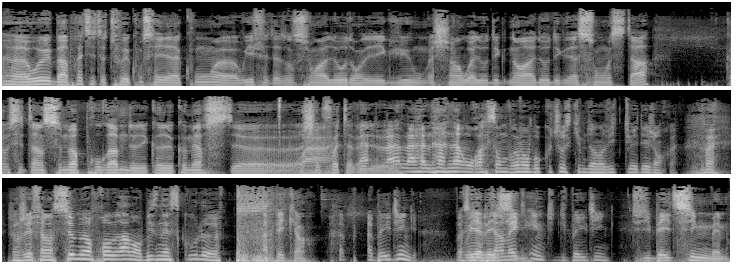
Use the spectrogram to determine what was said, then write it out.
Euh, oui, bah après, t'as tous les conseils à la con. euh, oui, faites attention à l'eau dans les légumes ou machin, ou à l'eau des, non, à l'eau des glaçons, etc. Comme c'était un summer programme de l'école de commerce, euh, à chaque fois, t'avais là, le. là, là, là, là, on rassemble vraiment beaucoup de choses qui me donnent envie de tuer des gens. Quoi. Ouais. Genre, j'ai fait un summer programme en business school euh, À Pékin. à Beijing. Parce Oui, que à t'es un mec in, tu dis Beijing. Tu dis Beijing même.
